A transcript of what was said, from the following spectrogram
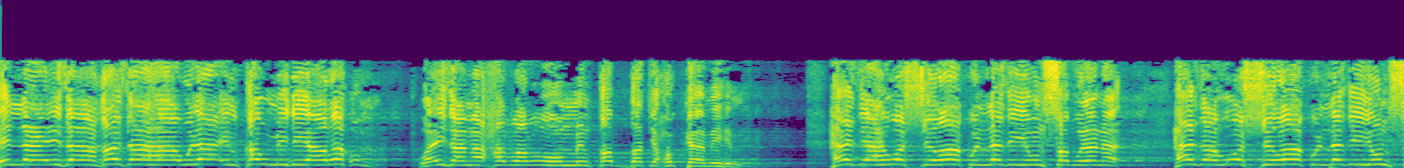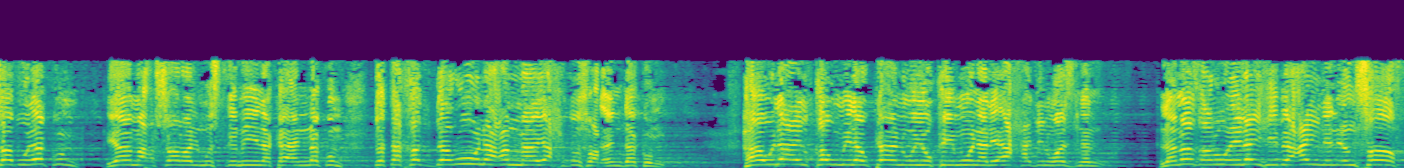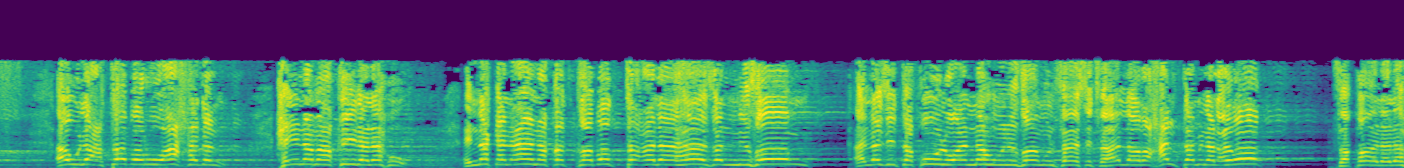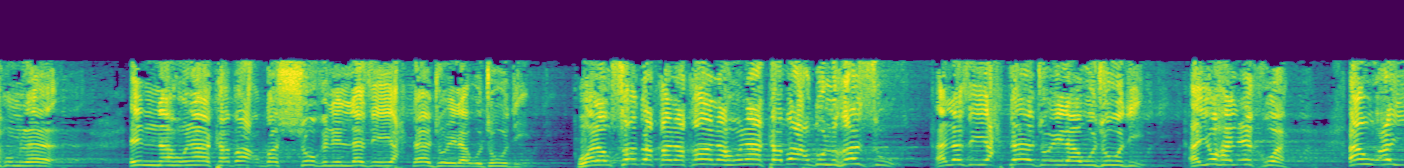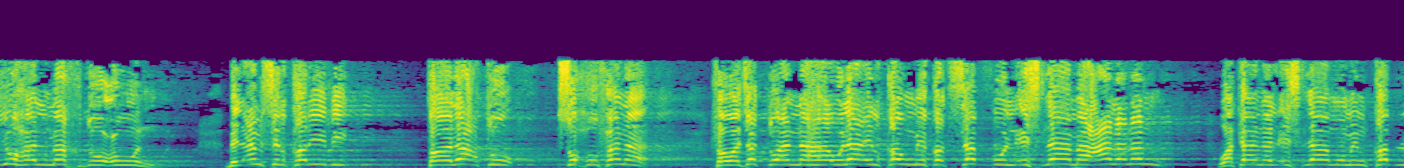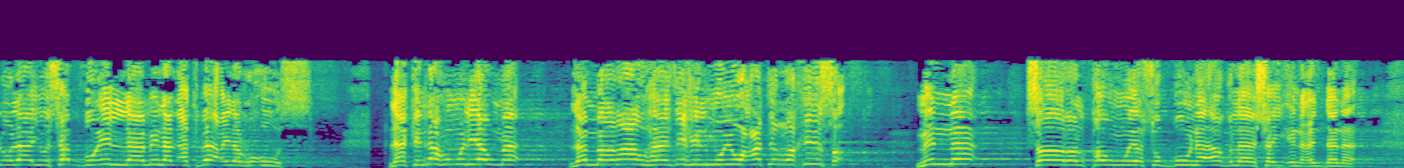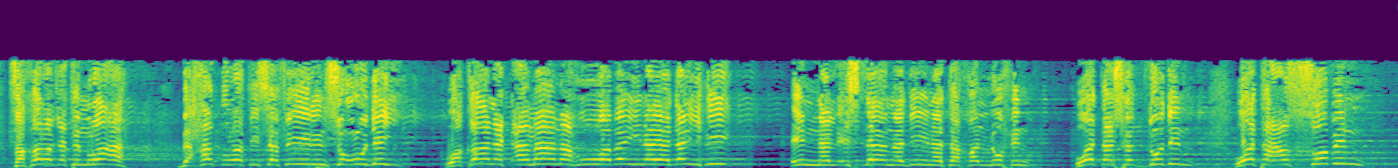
إلا إذا غزا هؤلاء القوم ديارهم وإذا ما حرروهم من قبضة حكامهم. هذا هو الشراك الذي ينصب لنا هذا هو الشراك الذي ينصب لكم. يا معشر المسلمين كأنكم تتخدرون عما يحدث عندكم. هؤلاء القوم لو كانوا يقيمون لأحد وزنا لنظروا إليه بعين الإنصاف أو لاعتبروا أحدا حينما قيل له إنك الآن قد قبضت على هذا النظام الذي تقول أنه نظام فاسد فهلا رحلت من العراق؟ فقال لهم لا إن هناك بعض الشغل الذي يحتاج إلى وجودي. ولو صدق لقال هناك بعض الغزو الذي يحتاج إلى وجودي أيها الإخوة أو أيها المخدوعون. بالأمس القريب طالعت صحفنا فوجدت أن هؤلاء القوم قد سبوا الإسلام علنا وكان الإسلام من قبل لا يسب إلا من الأتباع إلى الرؤوس. لكنهم اليوم لما رأوا هذه الميوعة الرخيصة منا صار القوم يسبون أغلى شيء عندنا. فخرجت امرأة بحضرة سفير سعودي وقالت أمامه وبين يديه إن الإسلام دين تخلف وتشدد وتعصب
